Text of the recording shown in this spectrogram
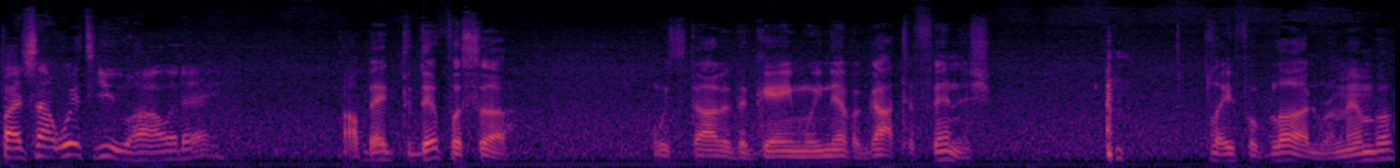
Fight's not with you, Holliday. I beg to differ, sir. We started a game we never got to finish. Play for blood, remember?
